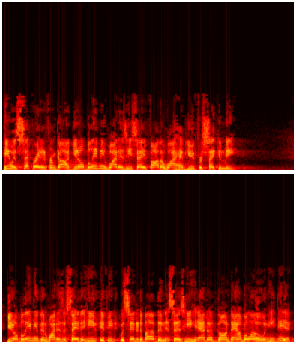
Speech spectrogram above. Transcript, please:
He was separated from God. You don't believe me? Why does he say, Father, why have you forsaken me? You don't believe me? Then why does it say that he, if he was ascended above, then it says he had to have gone down below, and he did.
